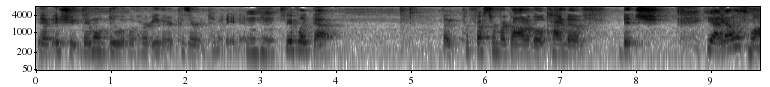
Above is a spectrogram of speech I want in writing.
They have issue. They won't do it with her either because they're intimidated. Mhm. So we have like that, like Professor McGonagall kind of bitch, Yeah, Like, that was one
